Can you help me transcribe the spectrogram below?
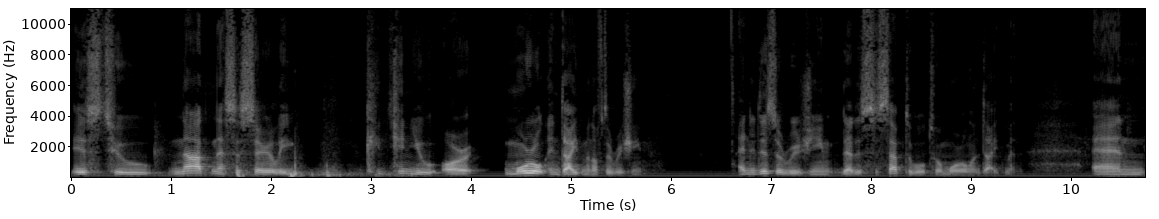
is to not necessarily continue our moral indictment of the regime. And it is a regime that is susceptible to a moral indictment. And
